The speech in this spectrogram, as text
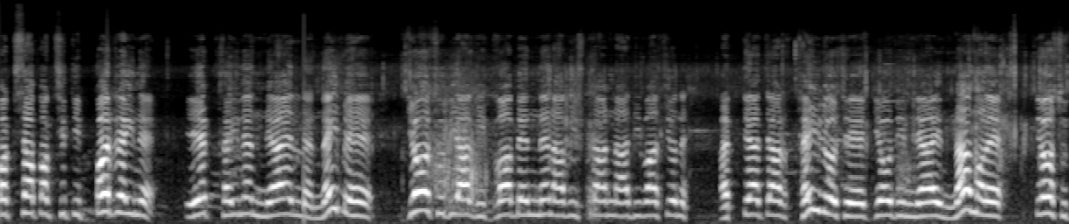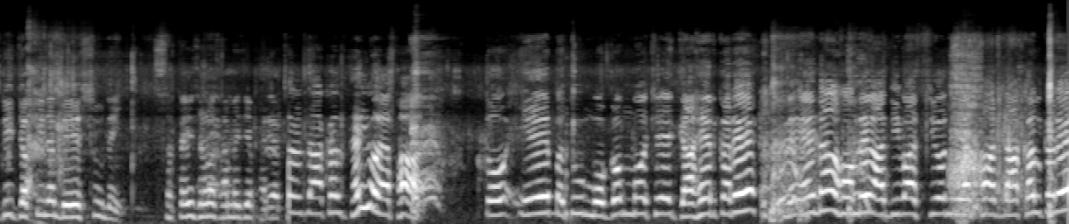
પક્ષાપક્ષીથી પર રહીને એક થઈને ન્યાય નહીં બેહે જ્યાં સુધી આ વિધવા બેનને આ વિસ્તારના આદિવાસીઓને અત્યાચાર થઈ રહ્યો છે જ્યાં સુધી ન્યાય ના મળે ત્યાં સુધી જપીને બેસું નહીં. સત્યાવીસ જણા સામે જે ફરિયાદ દાખલ થઈ હોય એફઆર, તો એ બધું મોગમમાં છે, જાહેર કરે ને એના હોમે આદિવાસીઓની એફઆર દાખલ કરે,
